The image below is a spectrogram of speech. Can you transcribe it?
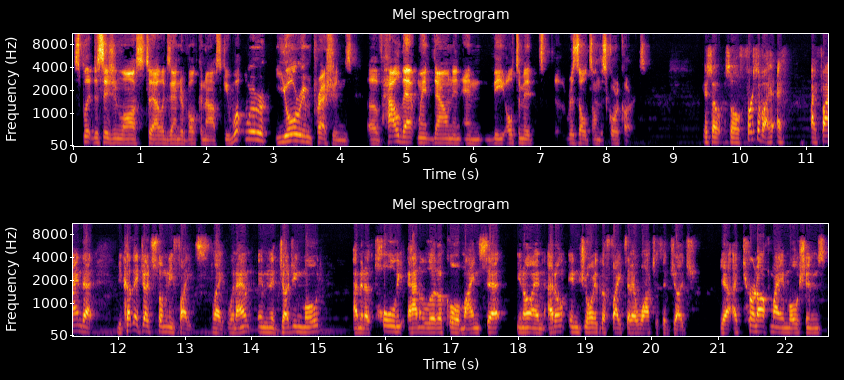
split decision loss to Alexander Volkanovski. What were your impressions of how that went down and, and the ultimate results on the scorecards? Yeah, so, so first of all, I, I find that because I judge so many fights, like when I'm in a judging mode, I'm in a totally analytical mindset, you know, and I don't enjoy the fights that I watch as a judge. Yeah, I turn off my emotions.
